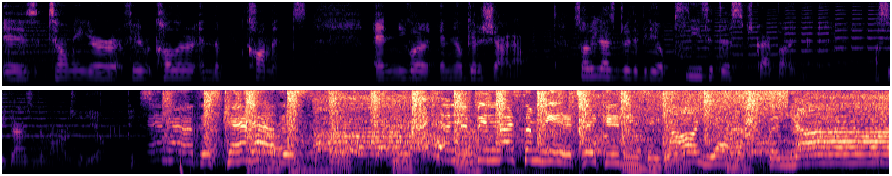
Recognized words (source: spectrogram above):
is tell me your favorite color in the comments, and you go and you'll get a shout out. So if you guys enjoyed the video, please hit the subscribe button. I'll see you guys in tomorrow's video. Peace. Can't have this, can't have this. It'd be nice to take it easy on ya, but nah.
